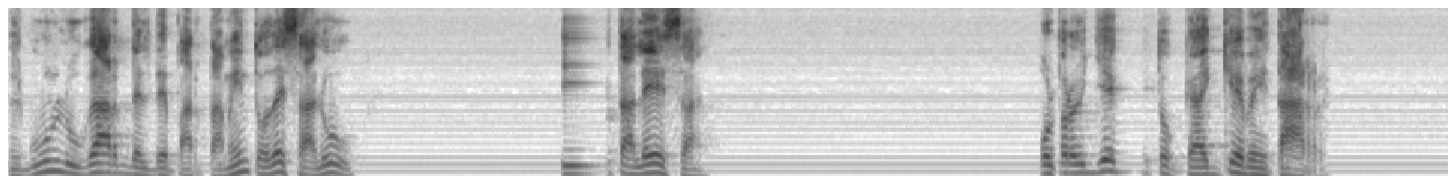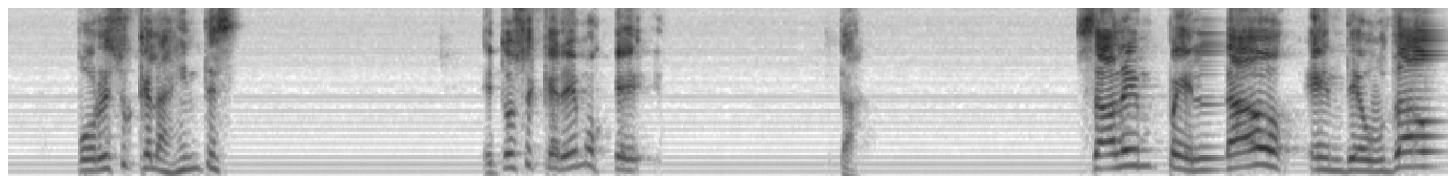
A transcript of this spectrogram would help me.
algún lugar del Departamento de Salud y Fortaleza por proyecto que hay que vetar. Por eso es que la gente... Entonces queremos que... Salen pelados, endeudados.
